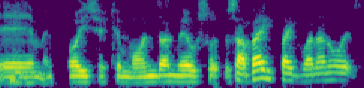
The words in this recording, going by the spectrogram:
Um, and boys who come on done well. So it's a big, big win. I know it's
